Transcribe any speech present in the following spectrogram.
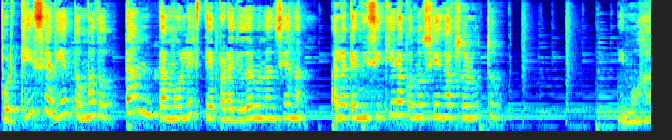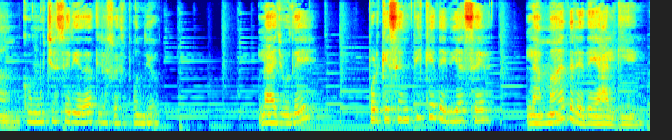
¿Por qué se había tomado tanta molestia para ayudar a una anciana a la que ni siquiera conocía en absoluto? Y Mohan con mucha seriedad les respondió, la ayudé porque sentí que debía ser la madre de alguien.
